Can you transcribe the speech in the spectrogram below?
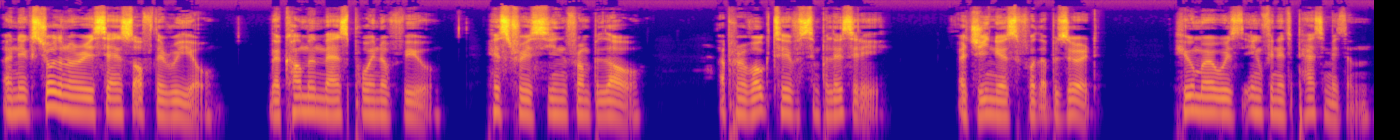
：“An extraordinary sense of the real, the common man's point of view, history seen from below.” A provocative simplicity, a genius for the absurd, humor with infinite pessimism。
